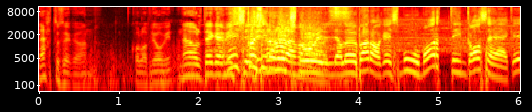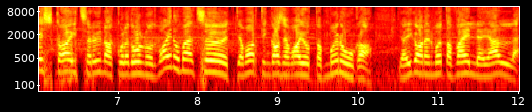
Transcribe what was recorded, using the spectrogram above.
nähtusega on Golovjovi näol tegemist. viskasin on üks-null ja lööb ära, kes muu, Martin Kase, keskkaitserünnakule tulnud Vainumäelt sööt ja Martin Kase vajutab mõnuga ja Igonen võtab välja jälle.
